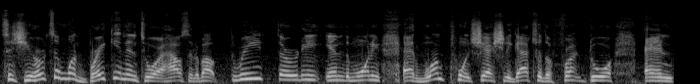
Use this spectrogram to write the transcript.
said she heard someone breaking into her house at about 3.30 in the morning. At one point, she actually got to the front door and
